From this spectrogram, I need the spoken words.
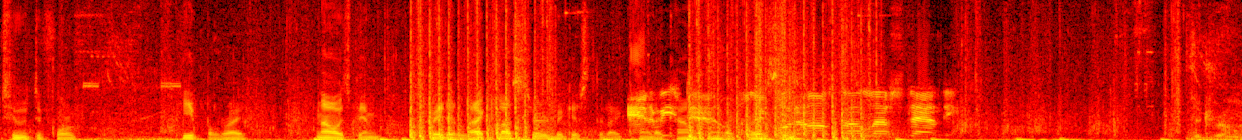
two to four people, right? Now it's been pretty lackluster because they're like kind of Enemies counting down. like Only crazy. one hostile left standing. The drone.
